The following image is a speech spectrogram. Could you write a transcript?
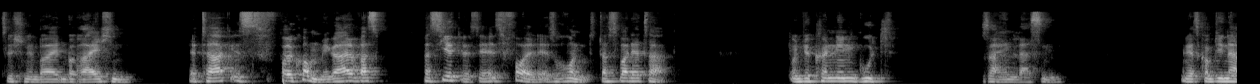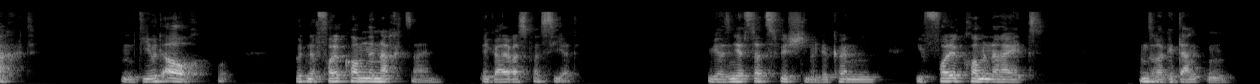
zwischen den beiden Bereichen. Der Tag ist vollkommen, egal was passiert ist, er ist voll, der ist rund. Das war der Tag. Und wir können ihn gut sein lassen. Und jetzt kommt die Nacht. Und die wird auch, wird eine vollkommene Nacht sein, egal was passiert. Wir sind jetzt dazwischen und wir können die Vollkommenheit unserer Gedanken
